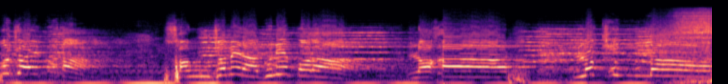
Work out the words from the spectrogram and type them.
পুজোয় করা সংযমের আগুনে পড়া, লহার লক্ষিন্দর।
